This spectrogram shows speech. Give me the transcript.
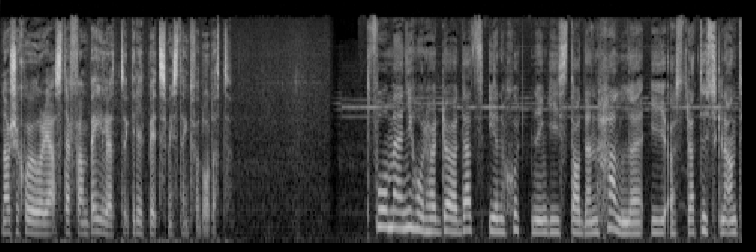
Nu har 27-åriga Stefan Beilert gripits misstänkt för dådet. Två människor har dödats i en skjutning i staden Halle i östra Tyskland.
